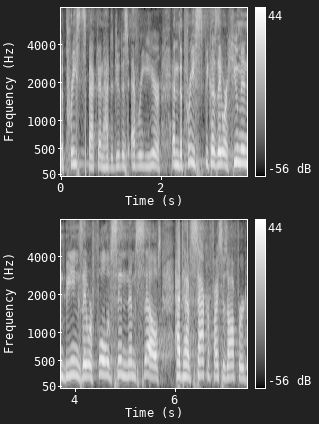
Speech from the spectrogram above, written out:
The priests back then had to do this every year. And the priests, because they were human beings, they were full of sin themselves, had to have sacrifices offered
